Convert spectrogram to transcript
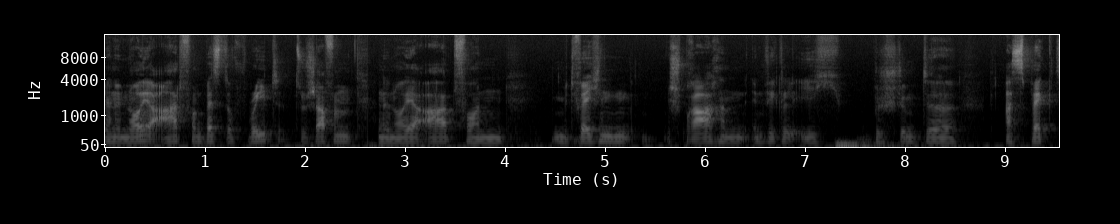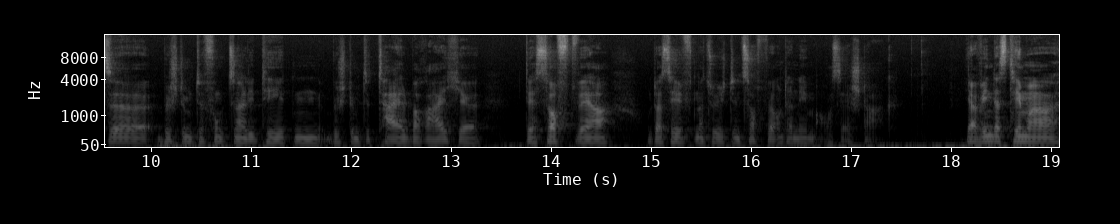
eine neue Art von Best of Breed zu schaffen, eine neue Art von, mit welchen Sprachen entwickle ich bestimmte Aspekte, bestimmte Funktionalitäten, bestimmte Teilbereiche der Software und das hilft natürlich den Softwareunternehmen auch sehr stark. Ja, wen das Thema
